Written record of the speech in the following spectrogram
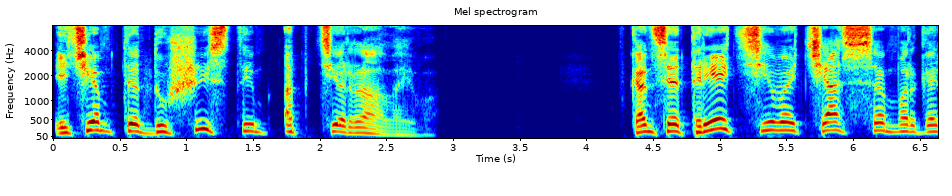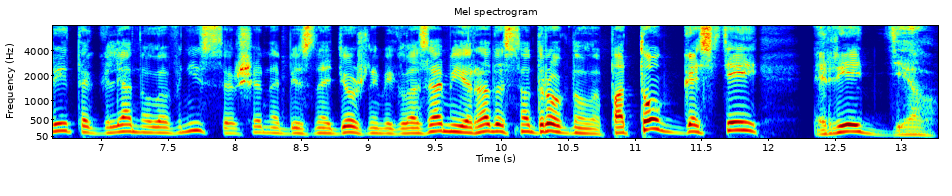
и чем-то душистым обтирала его. В конце третьего часа Маргарита глянула вниз совершенно безнадежными глазами и радостно дрогнула. Поток гостей редел.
